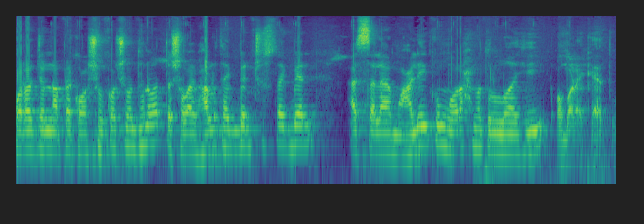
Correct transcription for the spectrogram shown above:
করার জন্য আপনাকে অসংখ্য অসংখ্য ধন্যবাদ। তো সবাই ভালো থাকবেন, সুস্থ থাকবেন। আসসালামু আলাইকুম ওরহমতুল্লাহি ওবরাকাতু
